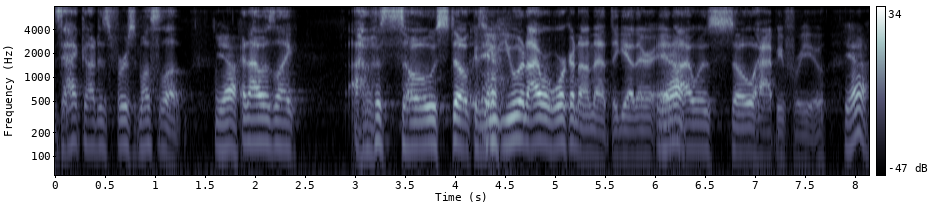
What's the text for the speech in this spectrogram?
Zach got his first muscle up. Yeah. And I was like, I was so stoked because Yeah. you, you and I were working on that together, and Yeah. I was so happy for you. yeah.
